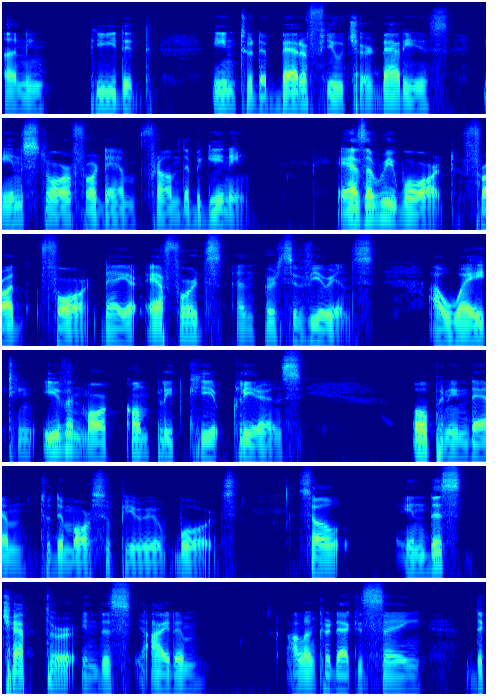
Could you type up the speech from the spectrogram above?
unimpeded into the better future that is in store for them from the beginning. As a reward for, for their efforts and perseverance, awaiting even more complete clearance, opening them to the more superior worlds. So, in this chapter, in this item, Allan Kardec is saying the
